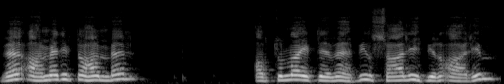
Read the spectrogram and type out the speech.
Ve Ahmed İbni Hanbel Abdullah İbni Vehb'in salih bir alim,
